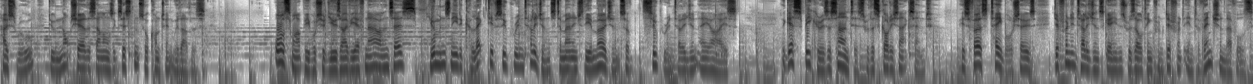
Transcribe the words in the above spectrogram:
House rule do not share the salon's existence or content with others. All smart people should use IVF now, Alan says. Humans need a collective superintelligence to manage the emergence of superintelligent AIs. The guest speaker is a scientist with a Scottish accent. His first table shows different intelligence gains resulting from different intervention levels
